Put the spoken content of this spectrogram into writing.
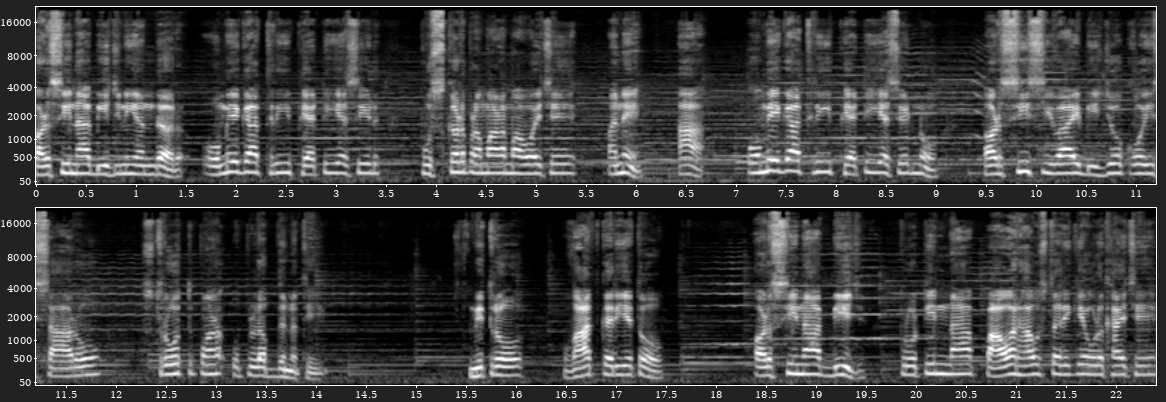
અળસીના બીજની અંદર ઓમેગા થ્રી ફેટી એસિડ પુષ્કળ પ્રમાણમાં હોય છે અને આ ઓમેગા થ્રી ફેટી એસિડનો અળસી સિવાય બીજો કોઈ સારો સ્ત્રોત પણ ઉપલબ્ધ નથી. મિત્રો, વાત કરીએ તો અળસીના બીજ પ્રોટીનના પાવર હાઉસ તરીકે ઓળખાય છે.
